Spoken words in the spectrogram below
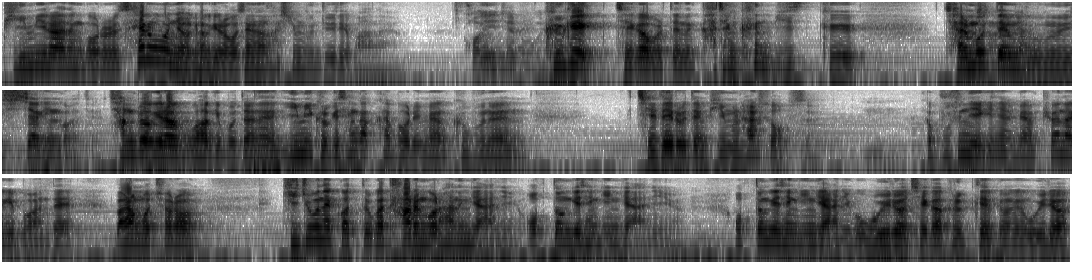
빔이라는 거를 새로운 영역이라고 생각하시는 분들이 되게 많아요. 거의 대부분 그게 제가 볼 때는 가장 큰 미스 그 잘못된 장벽? 부분 시작인 것 같아요. 장벽이라고 하기보다는 이미 그렇게 생각해 버리면 그분은 제대로 된 BIM을 할 수 없어요. 음, 그러니까 무슨 얘기냐면 표현하기 뭐한데 말한 것처럼 기존의 것들과 다른 걸 하는 게 아니에요. 없던 게 생긴 게 아니에요. 음, 없던 게 생긴 게 아니고 오히려 제가 그렇게 보면 오히려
